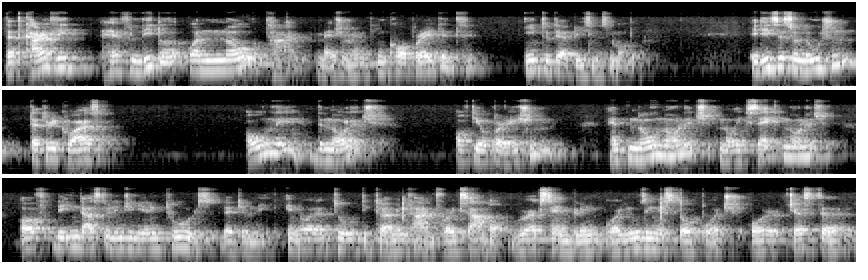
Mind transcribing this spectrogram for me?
that currently have little or no time measurement incorporated into their business model. It is a solution that requires only the knowledge of the operation and no knowledge, no exact knowledge of the industrial engineering tools that you need in order to determine time. For example, work sampling or using a stopwatch or just a,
